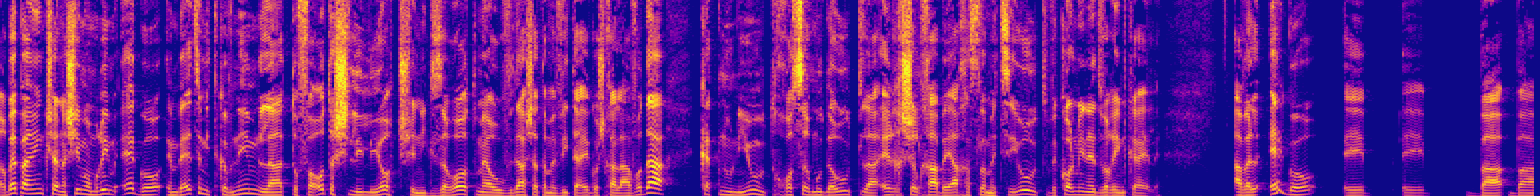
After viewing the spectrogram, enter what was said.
הרבה פעמים כשאנשים אומרים אגו, הם בעצם מתכוונים לתופעות השליליות שנגזרות מהעובדה שאתה מביא את האגו שלך לעבודה, קטנוניות, חוסר מודעות לערך שלך ביחס למציאות וכל מיני דברים כאלה. אבל אגו, אה, אה, ב, ב,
